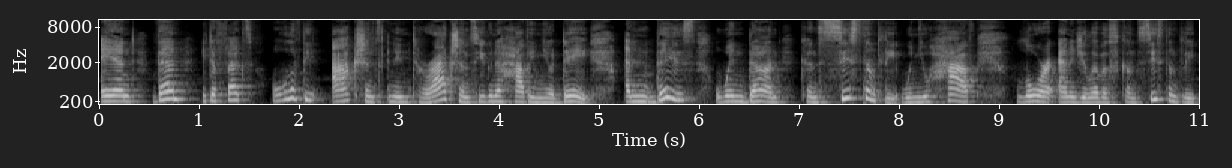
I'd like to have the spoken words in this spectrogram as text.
And then it affects all of the actions and interactions you're going to have in your day. And this, when done consistently, when you have lower energy levels consistently,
